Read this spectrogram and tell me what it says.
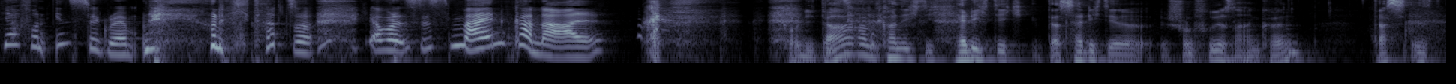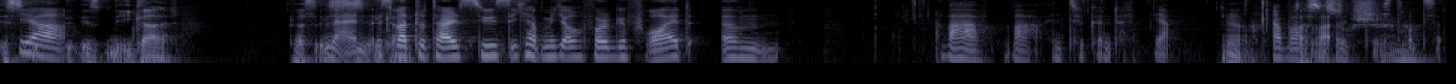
Ja, von Instagram. Und ich, und ich dachte so, ja, aber das ist mein Kanal. Conny, daran kann ich dich, hätte ich dich, das hätte ich dir schon früher sagen können. Das ist, ist, Ja. ist egal. Das ist Nein, egal. es war total süß. Ich habe mich auch voll gefreut. Ähm, war, war entzückend, ja. ja, Aber das war ist doch schön. trotzdem.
